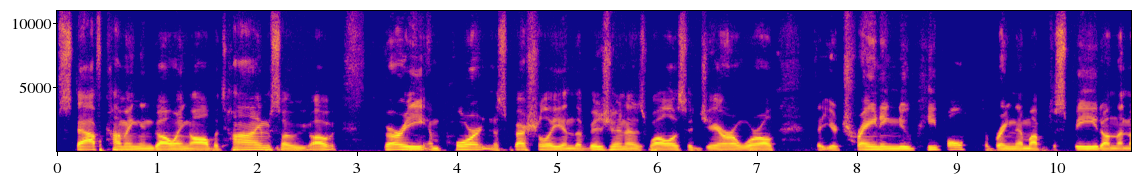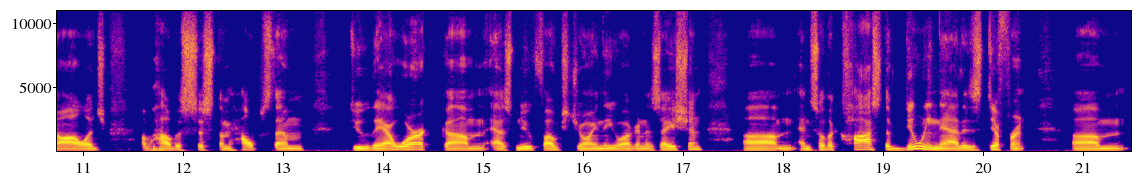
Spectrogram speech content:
staff coming and going all the time so very important especially in the vision as well as the Ajera world that you're training new people to bring them up to speed on the knowledge of how the system helps them do their work um, as new folks join the organization. Um, and so the cost of doing that is different um,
